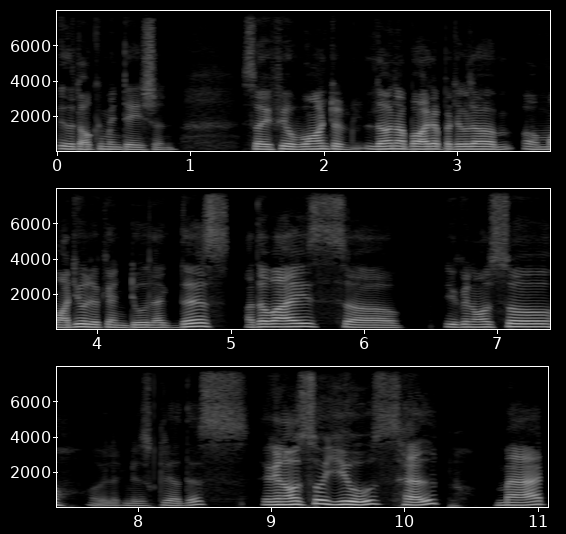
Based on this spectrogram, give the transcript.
is the documentation. So if you want to learn about a particular uh, module, you can do like this. Otherwise, uh, you can also oh, let me just clear this. You can also use help math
